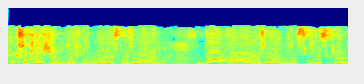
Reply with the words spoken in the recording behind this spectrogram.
execution. If he molests his own daughter or his own niece, he is killed.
